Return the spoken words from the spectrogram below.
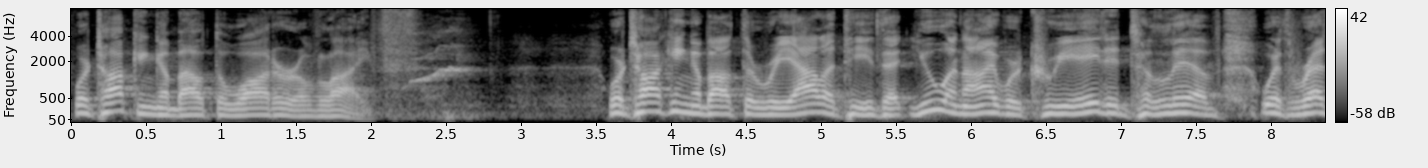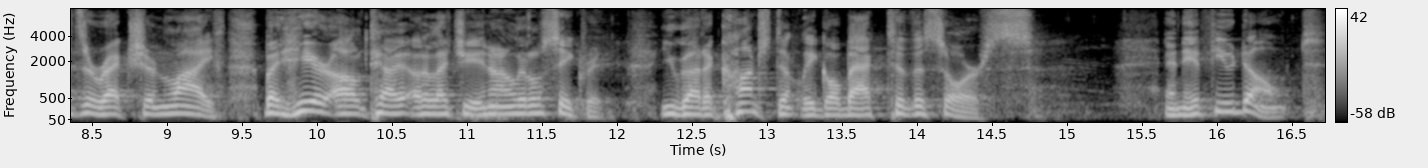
We're talking about the water of life. We're talking about the reality that you and I were created to live with resurrection life. But here, I'll, tell you, I'll let you in on a little secret. You got to constantly go back to the source. And if you don't,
